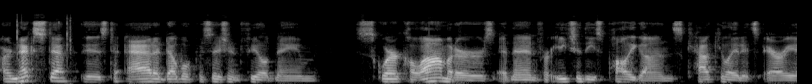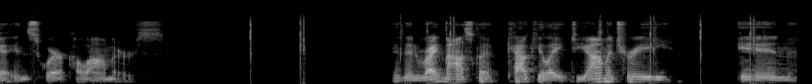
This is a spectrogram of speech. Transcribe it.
Our next step is to add a double precision field name square kilometers and then for each of these polygons calculate its area in square kilometers. And then right mouse click calculate geometry in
